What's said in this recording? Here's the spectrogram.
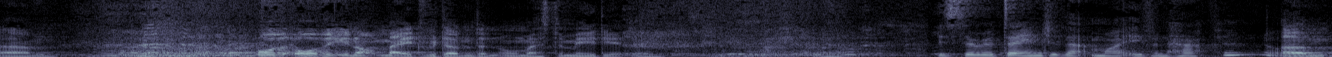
Um, or, or that you're not made redundant almost immediately. Is there a danger that might even happen? Um,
